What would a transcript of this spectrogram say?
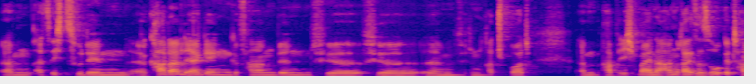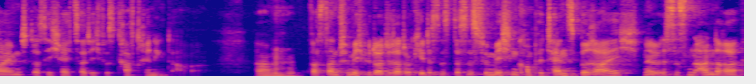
ähm, als ich zu den äh, Kaderlehrgängen gefahren bin für, für, ähm, für den Radsport, ähm, habe ich meine Anreise so getimt, dass ich rechtzeitig fürs Krafttraining da war. Ähm, mhm. Was dann für mich bedeutet hat, okay, das ist, das ist für mich ein Kompetenzbereich. Ne? Es ist ein anderer,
